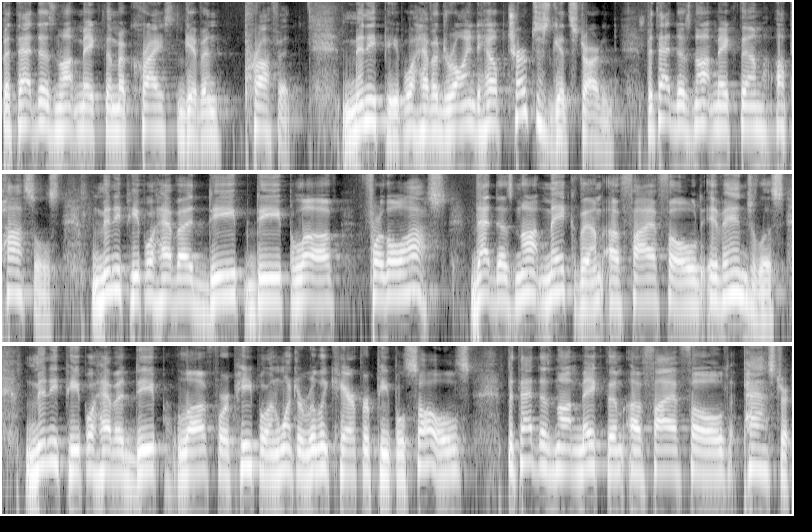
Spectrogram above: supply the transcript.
but that does not make them a Christ given prophet. Many people have a drawing to help churches get started, but that does not make them apostles. Many people have a deep, deep love for the lost. That does not make them a fivefold evangelist. Many people have a deep love for people and want to really care for people's souls, but that does not make them a fivefold pastor.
